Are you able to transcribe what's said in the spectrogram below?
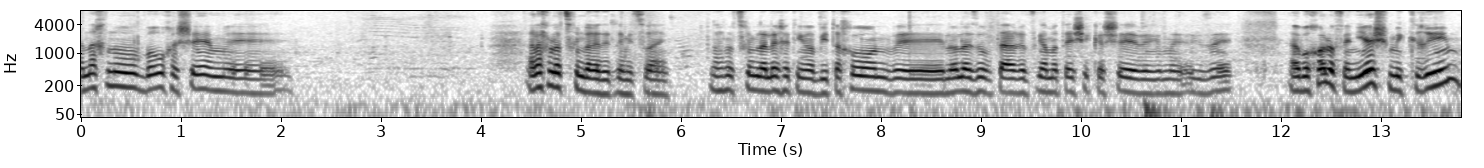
אנחנו, ברוך השם, אה, אנחנו לא צריכים לרדת למצרים. אנחנו צריכים ללכת עם הביטחון ולא לעזוב את הארץ גם מתי שקשה וזה. אבל בכל אופן, יש מקרים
